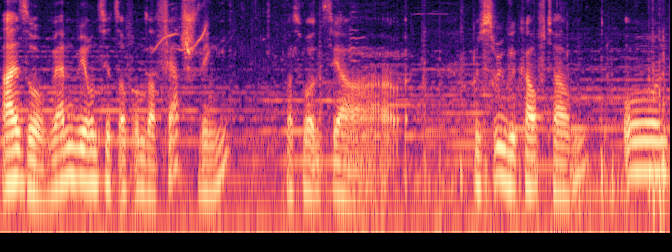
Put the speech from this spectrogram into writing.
Also, werden wir uns jetzt auf unser Pferd schwingen, was wir uns ja bis Stream gekauft haben. Und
